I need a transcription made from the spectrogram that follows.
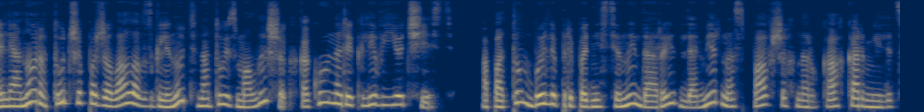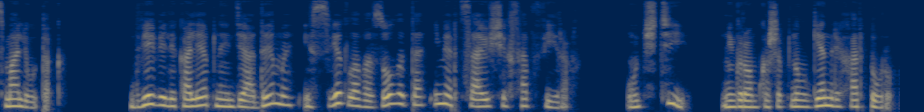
Элеонора тут же пожелала взглянуть на ту из малышек, какую нарекли в ее честь, а потом были преподнесены дары для мирно спавших на руках кормилиц малюток. Две великолепные диадемы из светлого золота и мерцающих сапфиров. "Учти", негромко шепнул Генрих Артуру.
